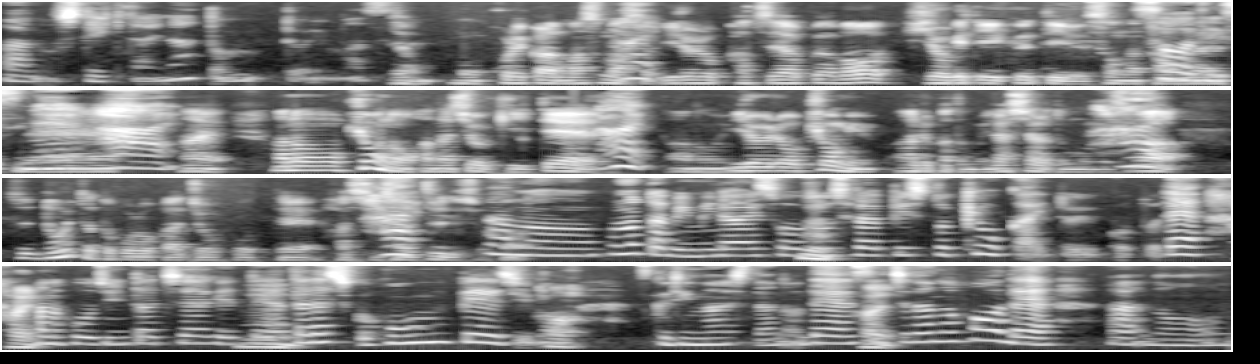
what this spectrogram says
あの、していきたいなと思っております。じゃあ、もうこれからますますはいいろいろ活躍の場を広げていくっていう、そんなそう感じですすでね。ね。はい。はい。あの、今日のお話を聞いて、はい。あの、いろいろ興味ある方もいらっしゃると思うんですが、はそれどういったところから情報って発信されてるでしょうか、あの、この度未来創造セラピスト協会ということで、はい。あの、法人立ち上げて、うん。新しくホームページもあ作りましたので、い。そちらの方で、あの、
